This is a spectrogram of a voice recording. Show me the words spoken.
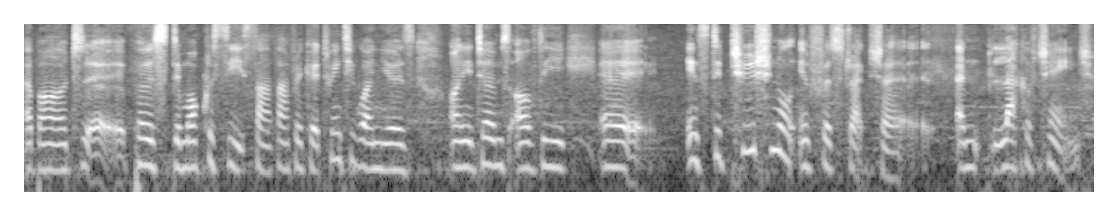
about uh, post democracy South Africa 21 years on in terms of the uh, institutional infrastructure and lack of change?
